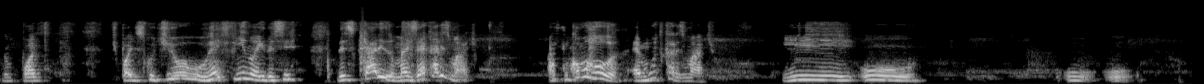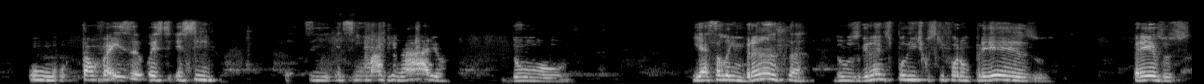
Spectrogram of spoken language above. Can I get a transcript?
Não pode, a gente pode discutir o refino aí desse, desse carisma, mas é carismático. Assim como o Lula, é muito carismático. E o, o, o, o talvez esse, esse, esse, esse imaginário do, e essa lembrança dos grandes políticos que foram presos, presos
